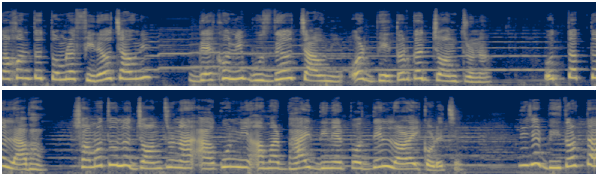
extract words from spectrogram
তখন তো তোমরা ফিরেও চাওনি, দেখনি, বুঝতেও চাওনি ওর ভেতরকার যন্ত্রণা। উত্তপ্ত লাভা, সমতুল্য যন্ত্রণার আগুন নিয়ে আমার ভাই দিনের পর দিন লড়াই করেছে। নিজের ভিতরটা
